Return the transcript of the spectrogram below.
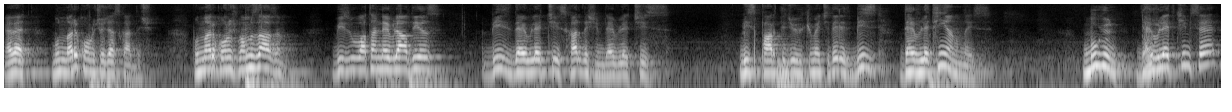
Evet bunları konuşacağız kardeşim. Bunları konuşmamız lazım. Biz bu vatan evladıyız. Biz devletçiyiz kardeşim devletçiyiz. Biz partici hükümetçi değiliz. Biz devletin yanındayız. Bugün devlet kimse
